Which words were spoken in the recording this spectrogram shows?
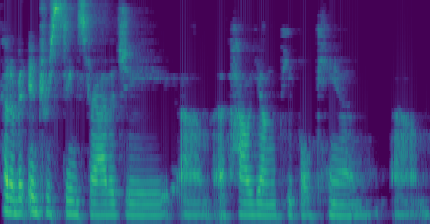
kind of an interesting strategy um, of how young people can, um,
